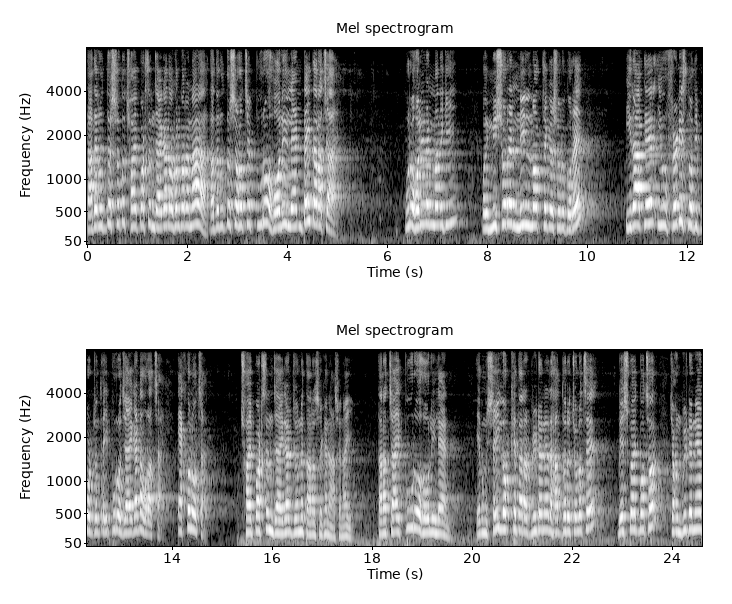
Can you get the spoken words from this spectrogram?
তাদের উদ্দেশ্য তো ছয় পার্সেন্ট জায়গা দখল করা না। তাদের উদ্দেশ্য হচ্ছে পুরো হোলি ল্যান্ডটাই তারা চায়। পুরো হোলি ল্যান্ড মানে কি? ওই মিশরের নীল নদ থেকে শুরু করে ইরাকের ইউফ্রেডিস নদী পর্যন্ত এই পুরো জায়গাটা ওরা চায়, এখনও চায়। ছয় পার্সেন্ট জায়গার জন্য তারা সেখানে আসে নাই। তারা চায় পুরো হোলি ল্যান্ড এবং সেই লক্ষ্যে তারা ব্রিটেনের হাত ধরে চলেছে বেশ কয়েক বছর। যখন ব্রিটেনের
